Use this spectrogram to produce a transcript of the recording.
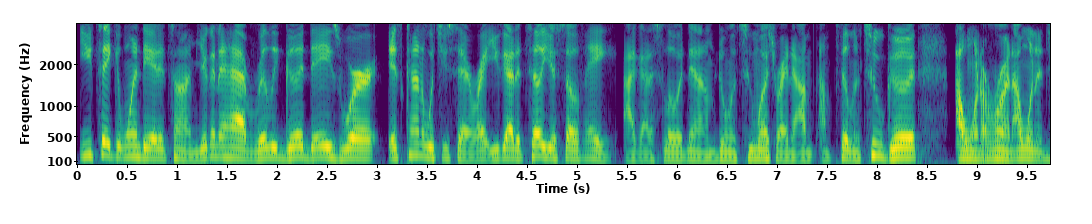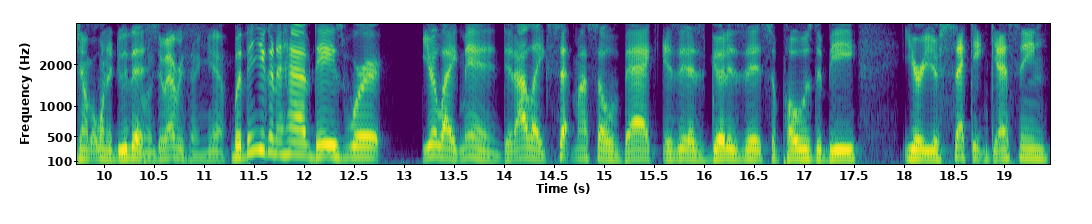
you take it one day at a time. You're gonna have really good days where it's kind of what you said, right? You got to tell yourself, "Hey, I got to slow it down. I'm doing too much right now. I'm, I'm feeling too good. I want to run. I want to jump. I want to do this. Do everything, yeah. But then you're gonna have days where you're like, man, did I like set myself back? Is it as good as it's supposed to be? You're you're second guessing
